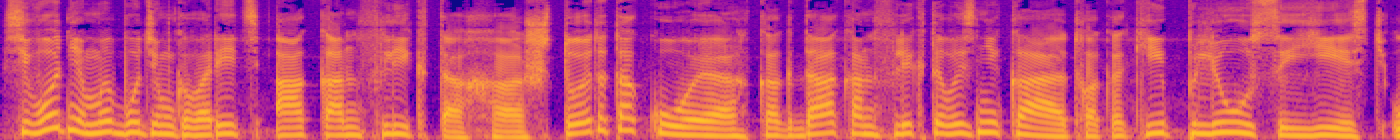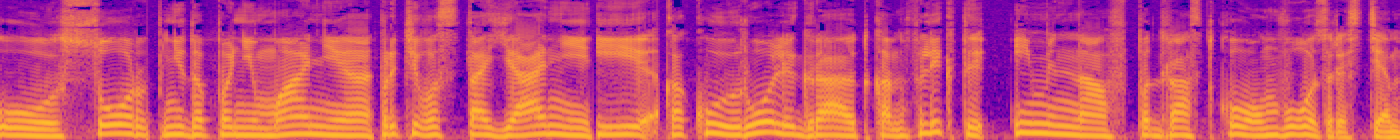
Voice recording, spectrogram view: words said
Сегодня мы будем говорить о конфликтах. Что это такое, когда конфликты возникают, а какие плюсы есть у ссор, недопонимания, противостояний и какую роль играют конфликты именно в подростковом возрасте.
